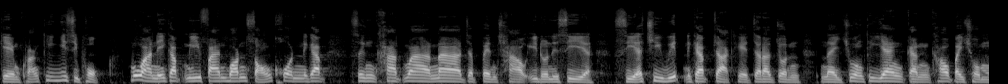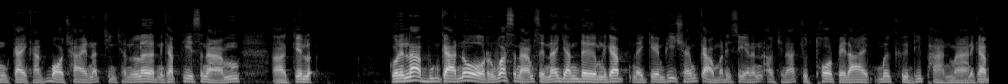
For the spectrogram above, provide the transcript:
เกมครั้งที่ 26เมื่อวานนี้ครับมีแฟนบอล 2 คนนะครับซึ่งคาดว่าน่าจะเป็นชาวอินโดนีเซียเสียชีวิตนะครับจากเหตุจราจนในช่วงที่แย่งกันเข้าไปชมการแข่งขันฟุตบอลชายนัดชิงชนะเลิศนะครับที่สนามเกล โกเรล่าบุงกาโนหรือว่าสนามเสนายันเดิมนะครับในเกมที่แชมป์เก่ามาเลเซียนั้นเอาชนะจุดโทษไปได้เมื่อคืนที่ผ่านมานะครับ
